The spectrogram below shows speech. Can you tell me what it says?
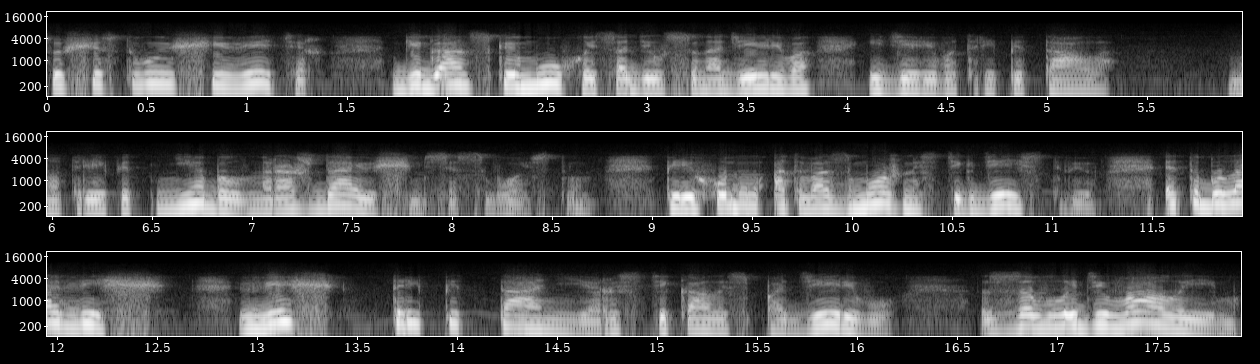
Существующий ветер гигантской мухой садился на дерево, и дерево трепетало. Но трепет не был нарождающимся свойством, переходом от возможности к действию. Это была вещь, вещь трепетание растекалось по дереву, завладевало им,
